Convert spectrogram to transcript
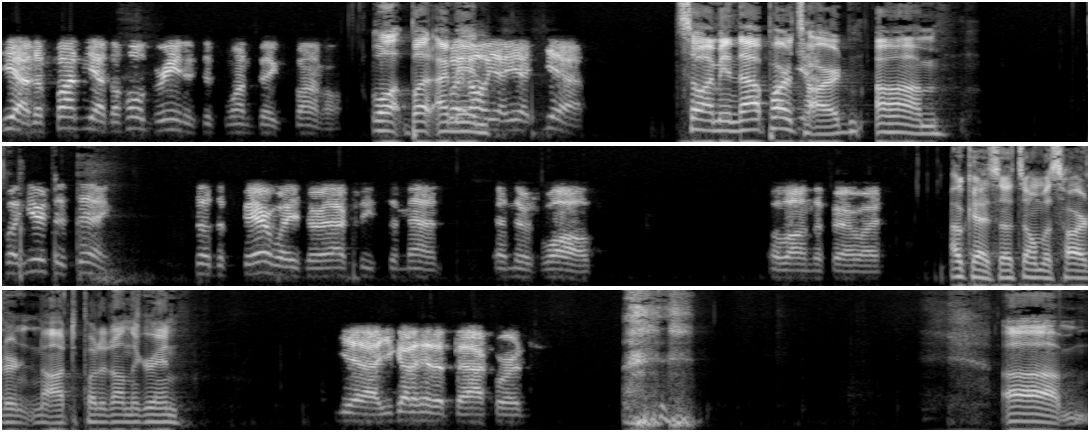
Yeah, the fun. Yeah, the whole green is just one big funnel. Well, but I but, mean, oh yeah, yeah, yeah. so I mean that part's Yeah. hard. Um, But here's the thing. So the fairways are actually cement, and there's walls along the fairway. okay, so it's almost harder not to put it on the green. Yeah, you got to hit it backwards. Um,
